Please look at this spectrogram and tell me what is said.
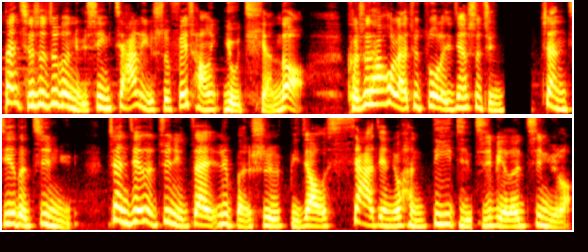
但其实这个女性家里是非常有钱的，可是她后来去做了一件事情，站街的妓女。站街的妓女在日本是比较下贱，就很低级级别的妓女了，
